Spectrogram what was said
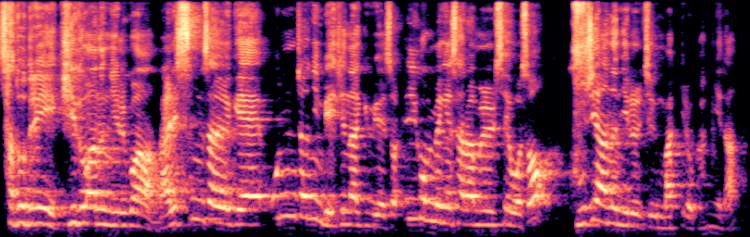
사도들이 기도하는 일과 말씀 사역에 온전히 매진하기 위해서 일곱 명의 사람을 세워서 구제하는 일을 지금 맡기려고 합니다.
